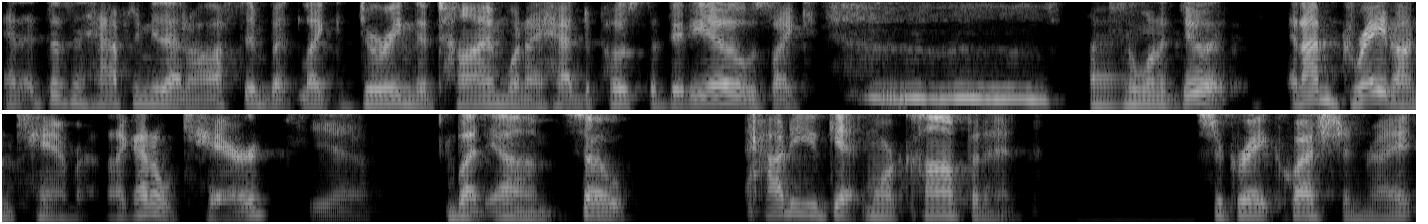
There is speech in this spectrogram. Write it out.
And it doesn't happen to me that often but like during the time when i had to post the video it was like i don't want to do it. And i'm great on camera like i don't care. Yeah. but um so how do you get more confident? It's a great question right?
